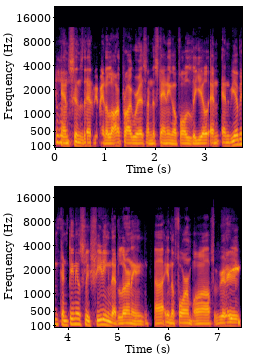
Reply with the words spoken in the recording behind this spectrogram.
Mm-hmm. And since then, we made a lot of progress, understanding of all the yield, and and we have been continuously feeding that learning uh, in the form of very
